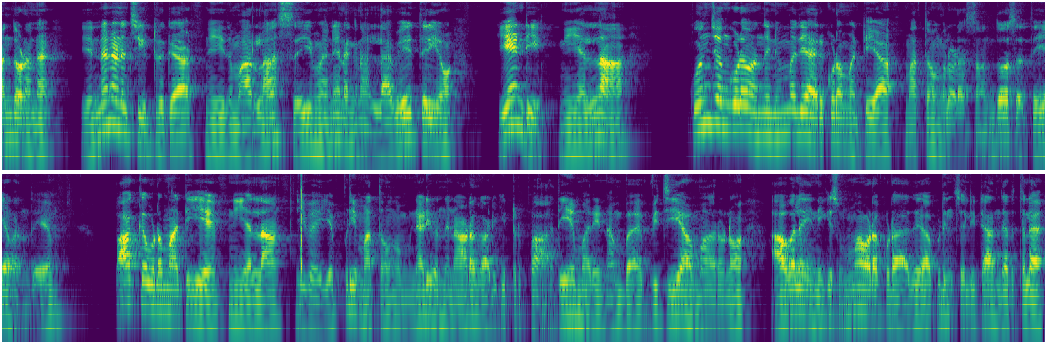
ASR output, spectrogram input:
வந்த உடனே என்ன நினச்சிக்கிட்டு இருக்க நீ இது மாதிரிலாம் செய்வேன்னு எனக்கு நல்லாவே தெரியும். ஏண்டி நீ எல்லாம் கொஞ்சம் கூட வந்து நிம்மதியாக இருக்க மாட்டியா? மற்றவங்களோட சந்தோஷத்தையே வந்து பார்க்க விட மாட்டியே. நீ எல்லாம் இவ எப்படி மற்றவங்க முன்னாடி வந்து நாடகம் ஆடிக்கிட்டு இருப்பா? அதே மாதிரி நம்ம விஜயா மாறணும். அவளை இன்றைக்கி சும்மா விடக்கூடாது அப்படின்னு சொல்லிட்டு அந்த இடத்துல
